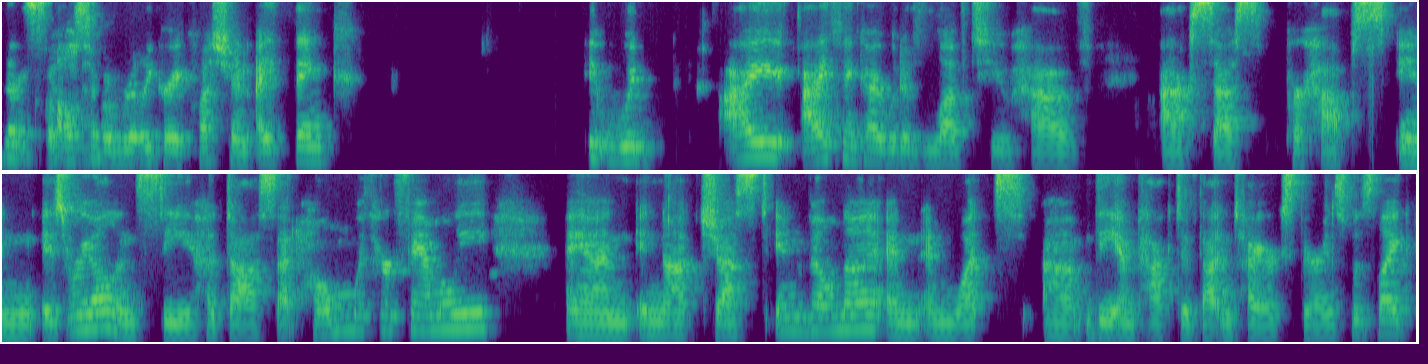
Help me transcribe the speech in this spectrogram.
that's also a really great question. I think it would, I I think I would have loved to have access perhaps in Israel and see Hadass at home with her family and in not just in Vilna and and what um, the impact of that entire experience was like.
